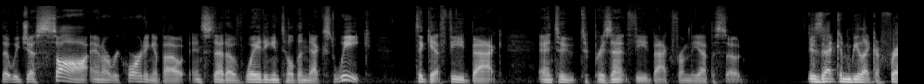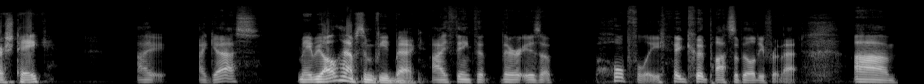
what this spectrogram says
that we just saw and are recording about instead of waiting until the next week to get feedback and to, to present feedback from the episode. Is that going to be like a fresh take? I I guess Maybe I'll have some feedback. I think that there is a hopefully a good possibility for that. Um,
